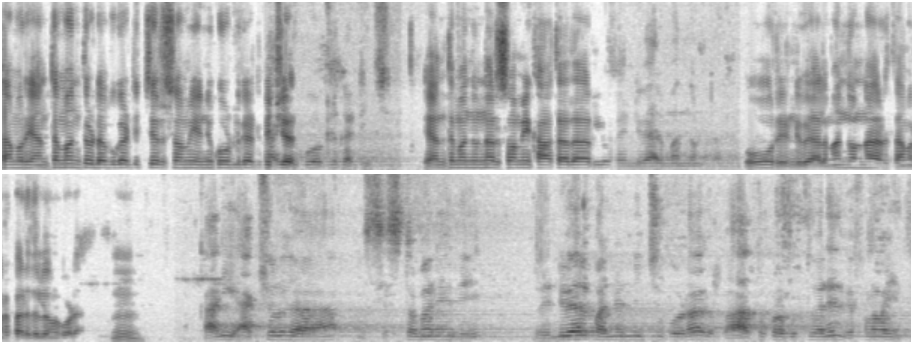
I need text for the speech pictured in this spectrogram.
తమరు ఎంతమందితో డబ్బు కట్టించారు స్వామి? ఎన్ని కోట్లు కట్టించారు? కోట్లు కట్టించాను ఎంతమంది ఉన్నారు స్వామి ఖాతాదారులు? రెండు వేల మంది ఉంటారు. ఓ రెండు వేల మంది ఉన్నారు తమరి పరిధిలో కూడా. కానీ యాక్చువల్గా ఈ సిస్టమ్ అనేది రెండు వేల పన్నెండు నుంచి కూడా భారత ప్రభుత్వం అనేది విఫలమైంది.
